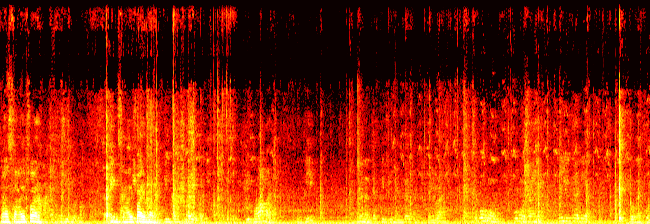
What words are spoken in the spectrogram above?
ก็สายไฟเป็นสายไฟไว้กินกันได้บัดนี้กินบ่บัดนี้พี่นั่นนั่นจะกินอีหยังได้บัดนี้เป็นไรโอ้โหโอ้โหใช่เนี่ยนี่อยู่เท่าเดียวส่วนไอ้คน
